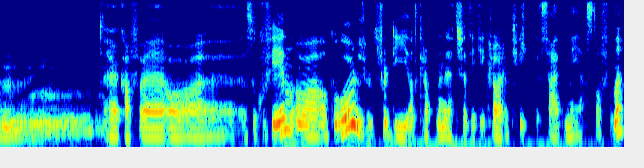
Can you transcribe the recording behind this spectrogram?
um, Eh, kaffe og altså koffein og alkohol, fordi at kroppen min rett og slett ikke klarer å kvitte seg med stoffene.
